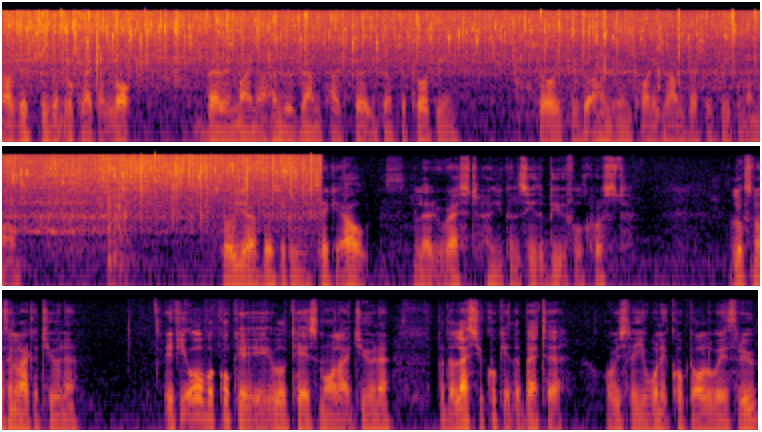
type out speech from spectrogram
Now this doesn't look like a lot. Bear in mind 100 grams has 30 grams of protein so if you've got 120 grams that's a decent amount. So yeah basically just take it out let it rest you can see the beautiful crust. It looks nothing like a tuna. If you overcook it it will taste more like tuna but the less you cook it the better. Obviously you want it cooked all the way through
